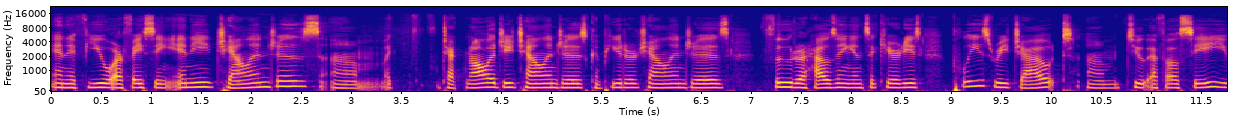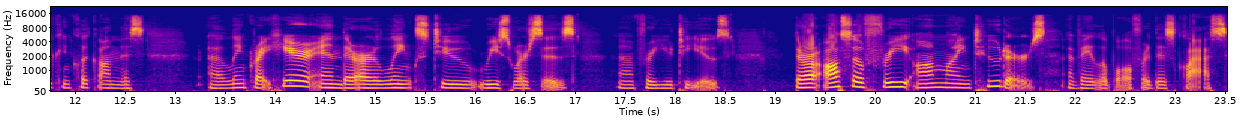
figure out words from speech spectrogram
and if you are facing any challenges, um, like technology challenges, computer challenges, food or housing insecurities, please reach out um, to FLC. You can click on this uh, link right here, and there are links to resources uh, for you to use. There are also free online tutors available for this class.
